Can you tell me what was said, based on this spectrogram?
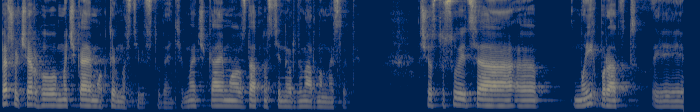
В першу чергу ми чекаємо активності від студентів, ми чекаємо здатності неординарно мислити. Що стосується е, моїх порад і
